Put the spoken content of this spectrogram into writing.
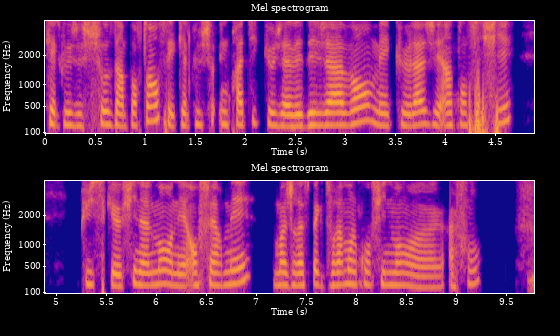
quelque chose d'important. C'est quelque chose, une pratique que j'avais déjà avant, mais que là j'ai intensifié puisque finalement on est enfermé. Moi, je respecte vraiment le confinement à fond. Mmh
